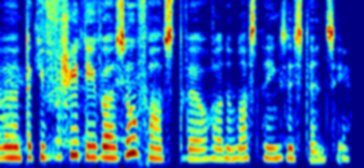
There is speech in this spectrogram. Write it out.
uh, taký vžitý v zúfalstve ohľadom vlastnej existencie.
